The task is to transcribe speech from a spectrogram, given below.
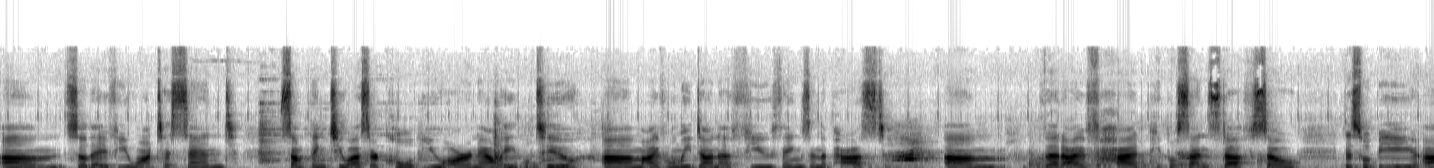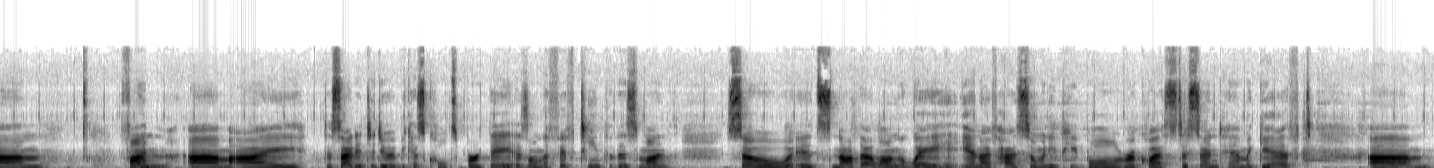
Um, so that if you want to send something to us or Colt, you are now able to. Um, I've only done a few things in the past um, that I've had people send stuff, so this will be um, fun. Um, I decided to do it because Colt's birthday is on the 15th of this month. So it's not that long away, and I've had so many people request to send him a gift. Um,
